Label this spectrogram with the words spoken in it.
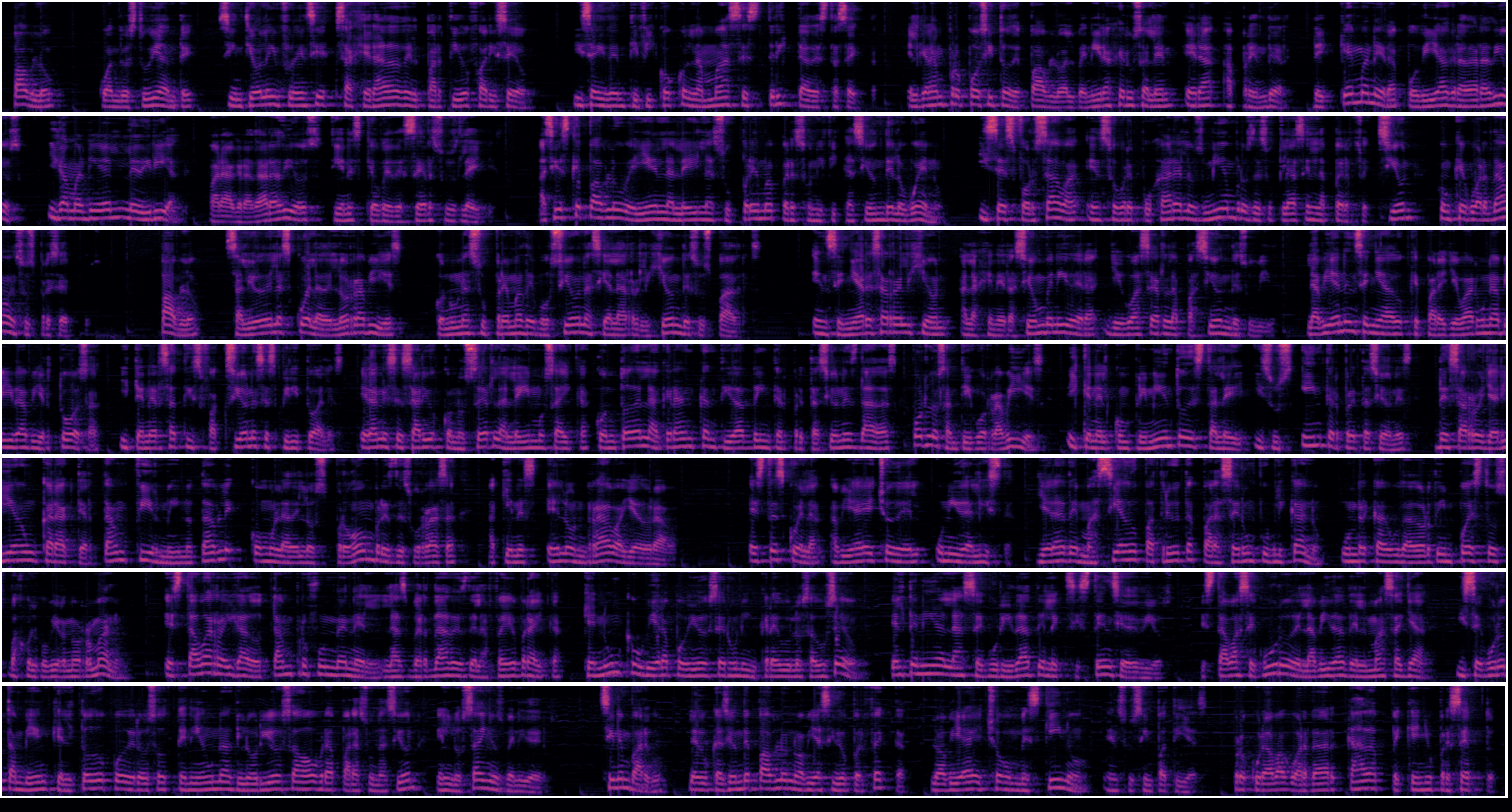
Pablo, cuando estudiante, sintió la influencia exagerada del partido fariseo y se identificó con la más estricta de esta secta. El gran propósito de Pablo al venir a Jerusalén era aprender de qué manera podía agradar a Dios, y Gamaliel le diría, para agradar a Dios tienes que obedecer sus leyes. Así es que Pablo veía en la ley la suprema personificación de lo bueno y se esforzaba en sobrepujar a los miembros de su clase en la perfección con que guardaban sus preceptos. Pablo salió de la escuela de los rabíes con una suprema devoción hacia la religión de sus padres. Enseñar esa religión a la generación venidera llegó a ser la pasión de su vida. Le habían enseñado que para llevar una vida virtuosa y tener satisfacciones espirituales era necesario conocer la ley mosaica con toda la gran cantidad de interpretaciones dadas por los antiguos rabíes y que en el cumplimiento de esta ley y sus interpretaciones desarrollaría un carácter tan firme y notable como la de los prohombres de su raza a quienes él honraba y adoraba. Esta escuela había hecho de él un idealista, y era demasiado patriota para ser un publicano, un recaudador de impuestos bajo el gobierno romano. Estaba arraigado tan profunda en él las verdades de la fe hebraica que nunca hubiera podido ser un incrédulo saduceo. Él tenía la seguridad de la existencia de Dios, estaba seguro de la vida del más allá y seguro también que el Todopoderoso tenía una gloriosa obra para su nación en los años venideros. Sin embargo, la educación de Pablo no había sido perfecta, lo había hecho mezquino en sus simpatías. Procuraba guardar cada pequeño precepto,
